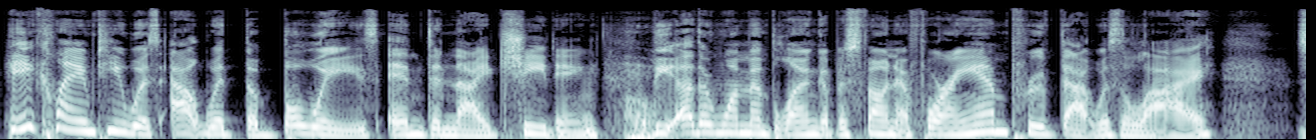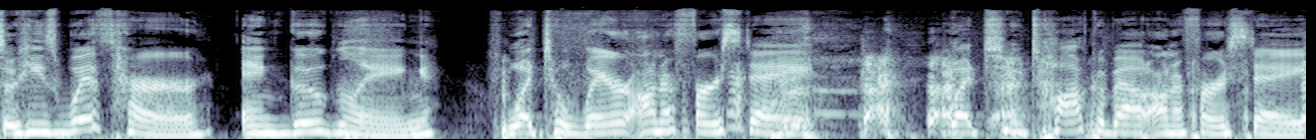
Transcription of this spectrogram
He claimed he was out with the boys and denied cheating. Oh. The other woman blowing up his phone at 4 a.m. proved that was a lie. So he's with her and Googling what to wear on a first date, what to talk about on a first date,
